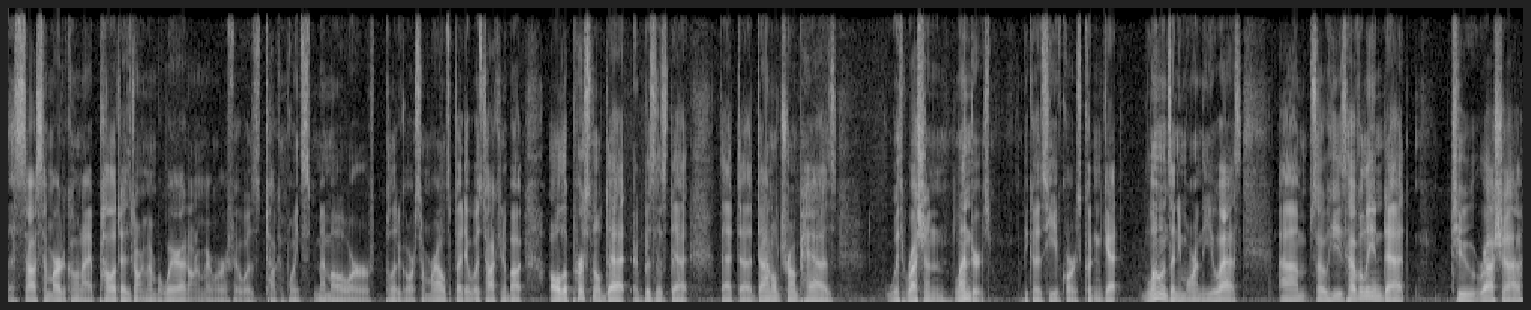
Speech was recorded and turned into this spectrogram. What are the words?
I saw some article, and I apologize, I don't remember where. I don't remember if it was Talking Points memo or Politico or somewhere else, but it was talking about all the personal debt or business debt that uh, Donald Trump has with Russian lenders, because he, of course, couldn't get loans anymore in the U.S. Um, so he's heavily in debt to Russia.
